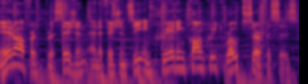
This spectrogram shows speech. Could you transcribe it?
It offers precision and efficiency in creating concrete road surfaces.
